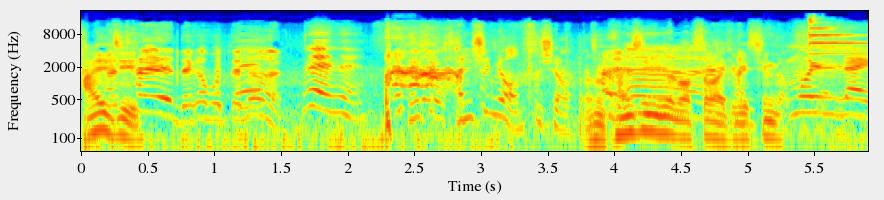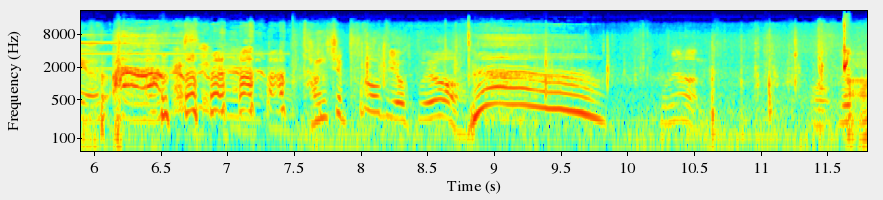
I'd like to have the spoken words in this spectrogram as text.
알지? 차에 내가 볼 때는 네네. 대신 관심이 없으셔. 어. 관심이 별로 없어가지고 아, 지금 몰라요. 저는 사실은. 당시 풀업이었고요. 그러면 어, 왜 아.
